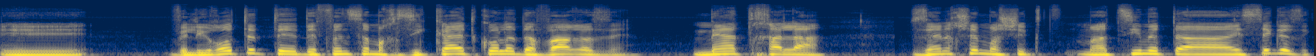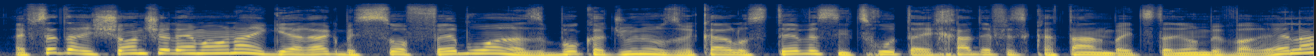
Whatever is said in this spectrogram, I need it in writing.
אה, ולראות את אה, דפנסה מחזיקה את כל הדבר הזה, מההתחלה. זה אני חושב מה שמעצים את ההישג הזה. ההפסד הראשון שלהם העונה הגיע רק בסוף פברואר, אז בוקה ג'וניורס וקרלוס טווס ניצחו אותה 1-0 קטן באצטדיון בוורלה,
